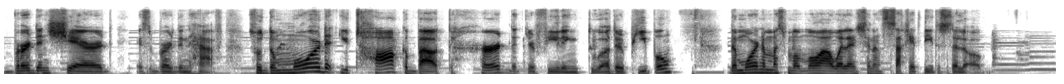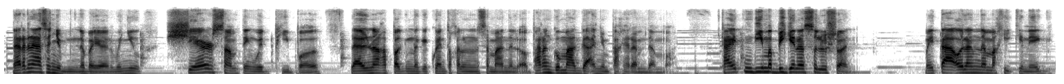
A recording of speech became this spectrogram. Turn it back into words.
burden shared is burden half. So the more that you talk about the hurt that you're feeling to other people, the more na mas mawawalan siya ng sakit dito sa loob. Naranasan niyo na ba yun? When you share something with people, lalo na kapag nagkikwento ka lang ng sama ng loob, parang gumagaan yung pakiramdam mo. Kahit hindi mabigyan ng solusyon, may tao lang na makikinig,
